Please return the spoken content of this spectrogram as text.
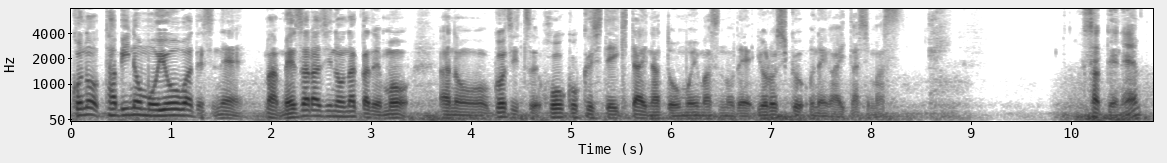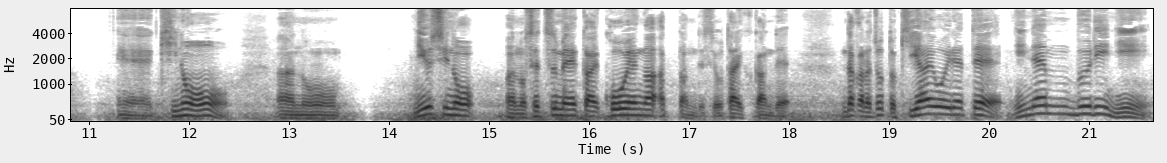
この旅の模様はですね、まあ、目ざらじの中でも、あの、後日報告していきたいなと思いますので、よろしくお願いいたします。さてね、えー、昨日、あの、入試の、あの、説明会、講演があったんですよ、体育館で。だからちょっと気合を入れて、2年ぶりに、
